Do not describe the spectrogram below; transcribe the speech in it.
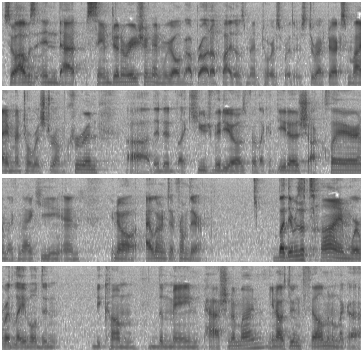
So I was in that same generation, and we all got brought up by those mentors. Where there's Director X, my mentor was Jerome Cruin. Uh, they did like huge videos for like Adidas, Claire, and like Nike, and you know I learned it from there but there was a time where Red Label didn't become the main passion of mine. You know, I was doing film and I'm like, ugh.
